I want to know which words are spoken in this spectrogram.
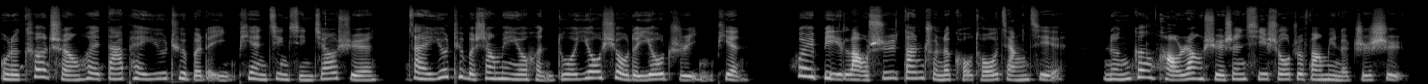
我的课程会搭配 YouTube 的影片进行教学，在 YouTube 上面有很多优秀的优质影片，会比老师单纯的口头讲解能更好让学生吸收这方面的知识。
